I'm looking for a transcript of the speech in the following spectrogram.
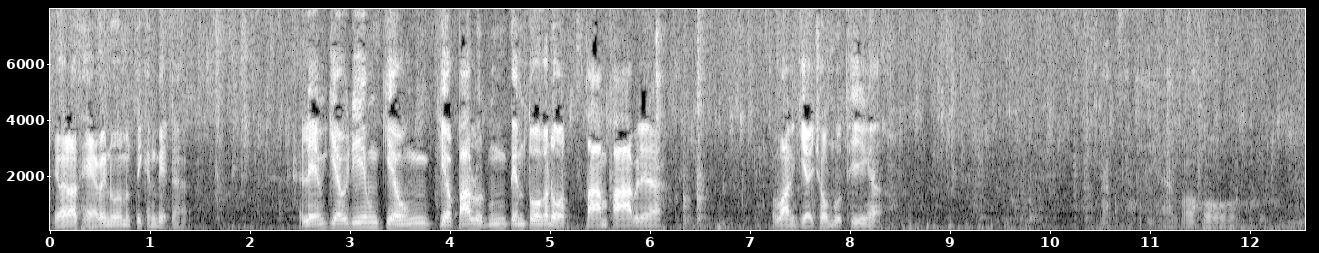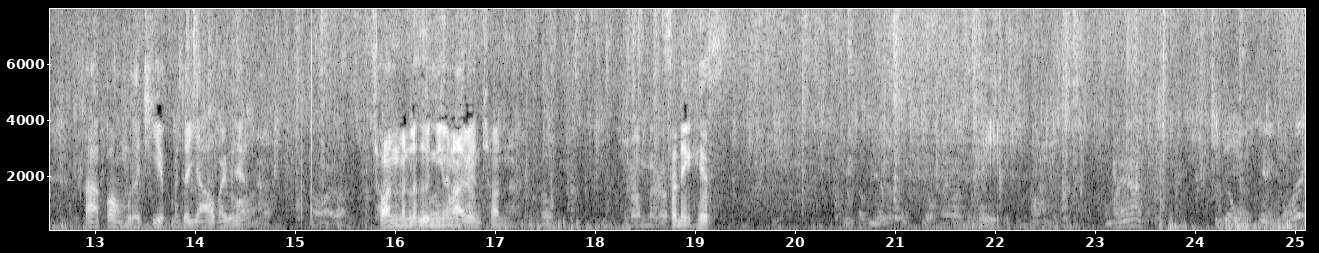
เดี๋ยวเราแถไปนู้นมันติดคันเบ็ดนะไอ้เลมงเกี่ยวดีมึงเกี่ยวมึงเกี่ยวปลาหลุดมึงเต็มตัวกระโดดตามปลาไปเลยนะวันเกี่ยวโฉมหลุดทิ้งอะครับนี่ครับโอ้โหตากล้องมืออาชีพมันจะยาวไปไหมเนี่ยช่อนมันละคืนนี้ไม่น่าเป็นช่อนช่อนนะครับสเน็กเฮด นี่ทะเบียนเหรอผมเกี่ยวให้มานี่ทำไมอะเกี่ยวเก่งเว้ย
